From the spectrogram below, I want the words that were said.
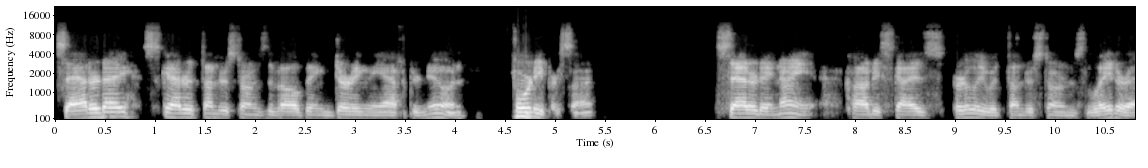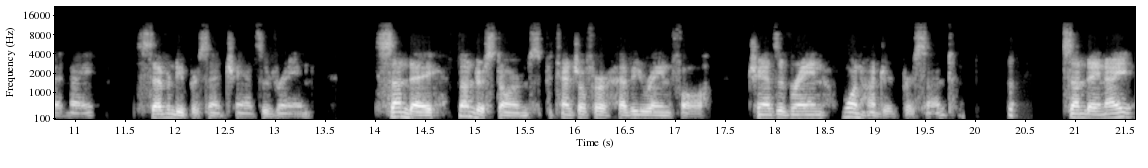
Saturday, scattered thunderstorms developing during the afternoon hmm. 40%. Saturday night, cloudy skies early with thunderstorms later at night 70% chance of rain. Sunday, thunderstorms, potential for heavy rainfall, chance of rain 100%. Sunday night,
